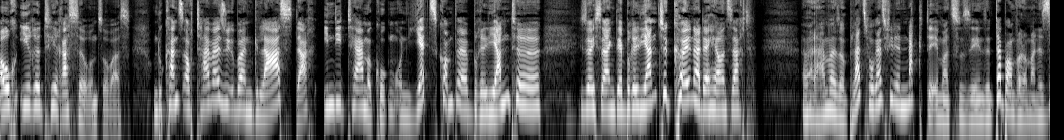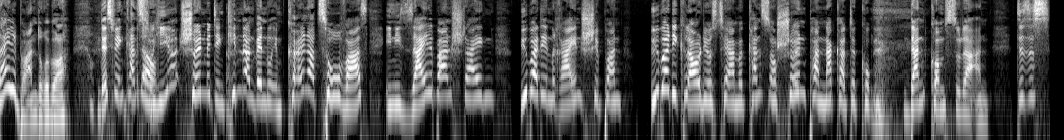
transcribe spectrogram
auch ihre Terrasse und sowas. Und du kannst auch teilweise über ein Glasdach in die Therme gucken. Und jetzt kommt der brillante, wie soll ich sagen, der brillante Kölner daher und sagt, "Hör mal, da haben wir so einen Platz, wo ganz viele Nackte immer zu sehen sind. Da bauen wir doch mal eine Seilbahn drüber. Und deswegen kannst Genau. du hier schön mit den Kindern, wenn du im Kölner Zoo warst, in die Seilbahn steigen, über den Rhein schippern, über die Claudius-Therme, kannst noch schön ein paar Nackerte gucken. Dann kommst du da an. Das ist,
